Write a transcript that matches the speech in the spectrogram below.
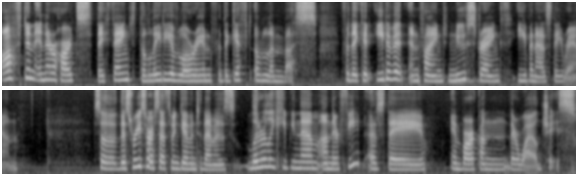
Often in their hearts they thanked the Lady of Lorien for the gift of lembas, for they could eat of it and find new strength even as they ran. So, this resource that's been given to them is literally keeping them on their feet as they embark on their wild chase.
